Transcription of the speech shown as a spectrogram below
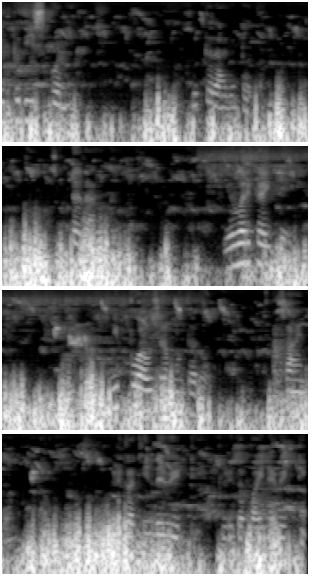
నిప్పు తీసుకొని చుట్ట తాగేటోళ్ళు చుట్ట తాగేటోళ్ళు ఎవరికైతే నిప్పు అవసరం ఉంటుందో సాయంత్రం. పిడిక కింద పెట్టి పిడిక పైన పెట్టి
